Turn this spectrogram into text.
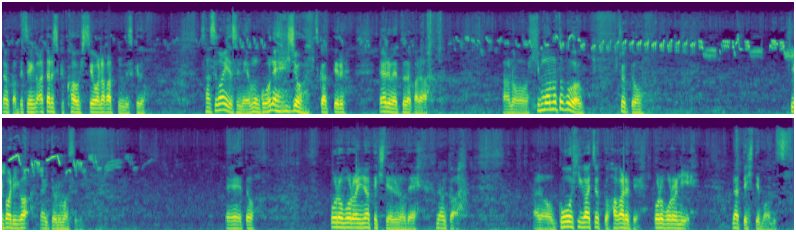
なんか別に新しく買う必要はなかったんですけど、さすがにですね、もう5年以上使ってるヘルメットだから、あの、紐のとこがちょっと、ひばりが泣いておりますね。えっ、ー、と、ボロボロになってきてるので、なんか、あの、合皮がちょっと剥がれて、ボロボロになってきてます。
